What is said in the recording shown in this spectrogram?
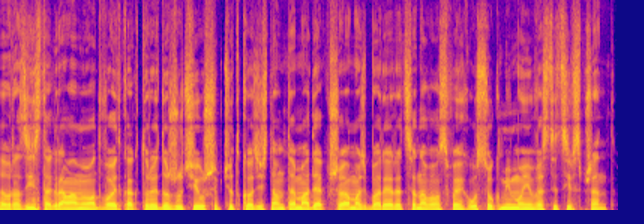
Dobra, z Instagrama mam od Wojtka, który dorzucił szybciutko gdzieś tam temat, jak przełamać barierę cenową swoich usług mimo inwestycji w sprzęt.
